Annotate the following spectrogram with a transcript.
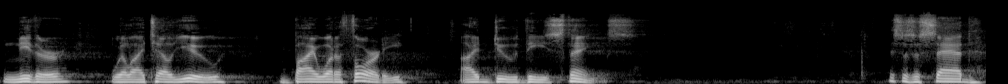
Neither will I tell you by what authority I do these things. This is a sad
